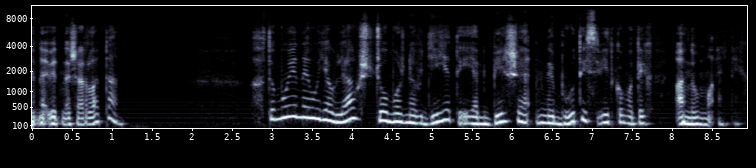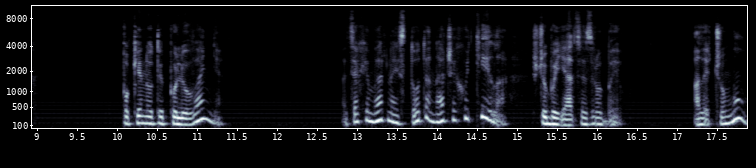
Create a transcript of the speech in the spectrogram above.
і навіть не шарлатан. Тому і не уявляв, що можна вдіяти, як більше не бути свідком отих аномальних, покинути полювання. А ця химерна істота наче хотіла, щоб я це зробив. Але чому?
